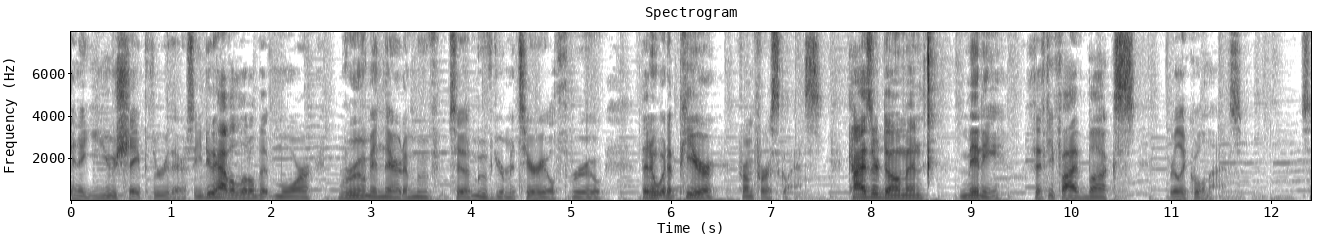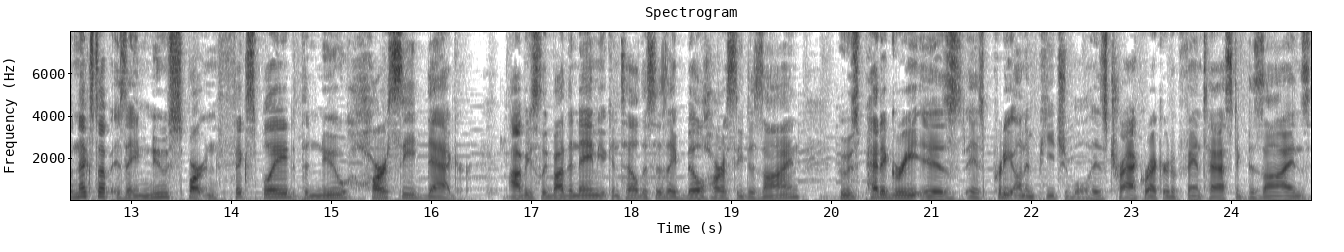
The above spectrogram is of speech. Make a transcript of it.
in a U shape through there. So you do have a little bit more room in there to move to move your material through than it would appear from first glance. Kizer Domin Mini, 55 bucks, really cool knives. So next up is a new Spartan fixed blade, the new Harsey Dagger. Obviously by the name you can tell this is a Bill Harsey design whose pedigree is is pretty unimpeachable. His track record of fantastic designs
